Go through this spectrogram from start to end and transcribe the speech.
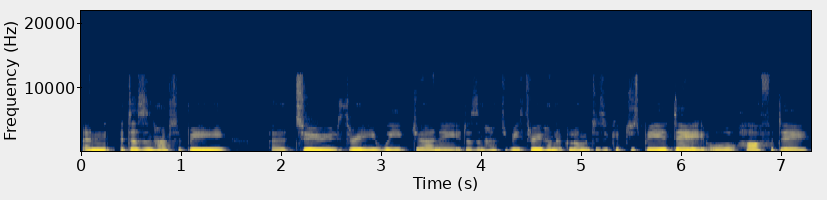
And it doesn't have to be a two, three week journey. It doesn't have to be 300 kilometers. It could just be a day or half a day.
